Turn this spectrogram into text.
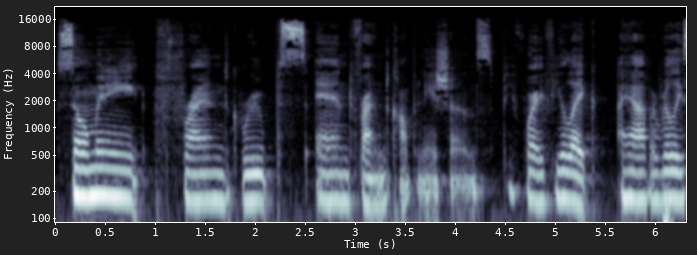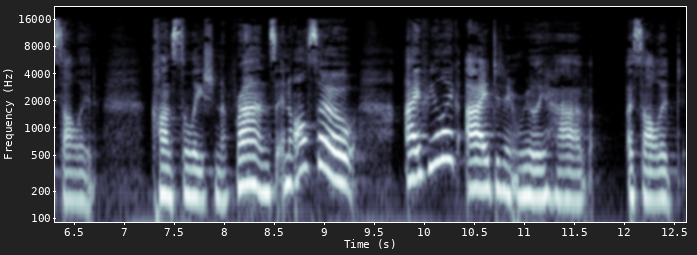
so many friend groups and friend combinations before I feel like I have a really solid constellation of friends. And also, I feel like I didn't really have a solid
